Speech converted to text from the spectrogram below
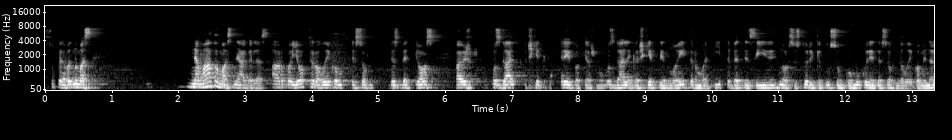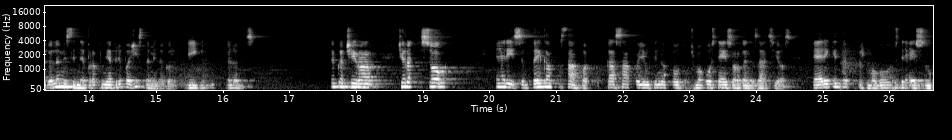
sukuria vadinamas nematomas negalias arba jos yra laikomos tiesiog vis bet jos pavyzdžiui žmogus gali kažkiek kriterijai tokie žmogus gali kažkiek tai ir nueiti ir matyti bet jisai nors jis turi kitų sunkumų kurie tiesiog nelaikomi negaliomis ir nepra, nepripažįstami negaliomis. Taip kad čia yra, čia yra tiesiog pereisim tai, ką sako, ką sako jungtinių tautų, žmogaus teisų organizacijos. Pereikite prie žmogaus teisų.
